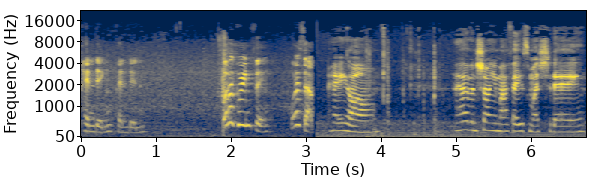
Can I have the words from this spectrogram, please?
Pending, pending. What a green thing? What is that? Hey y'all. I haven't shown you my face much today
